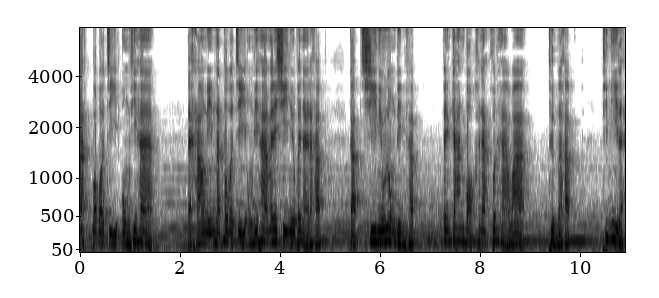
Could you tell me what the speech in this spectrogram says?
นัดบบจีองค์ที่ 5 แต่คราวนี้นัดบบจีองค์ที่ 5 ไม่ได้ชี้นิ้วไปไหนนะครับ กับชี้นิ้วลงดินครับ เป็นการบอกคณะค้นหาว่า ถึงแล้วครับ ที่นี่แหละ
